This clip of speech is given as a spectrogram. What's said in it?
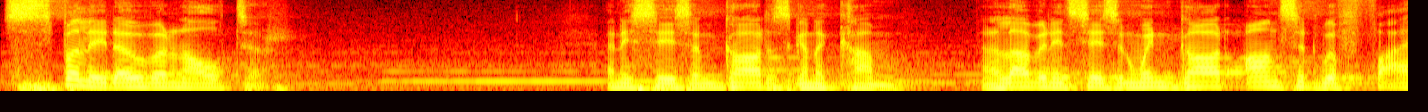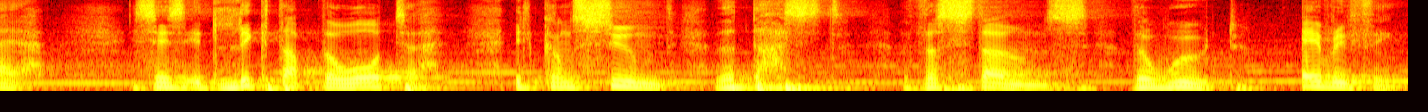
spill it over an altar. And he says, and God is going to come. And I love it. It says, and when God answered with fire, he says, it licked up the water, it consumed the dust, the stones, the wood everything.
